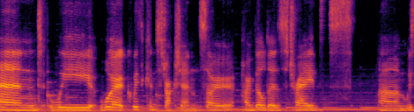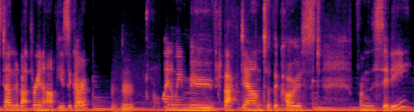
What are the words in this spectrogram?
and we work with construction, so home builders, trades. Um, we started about three and a half years ago hmm when we moved back down to the coast from the city.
